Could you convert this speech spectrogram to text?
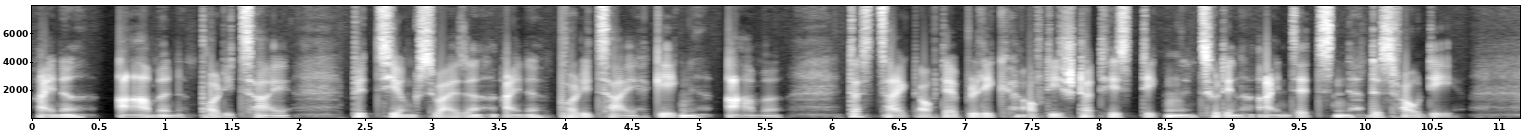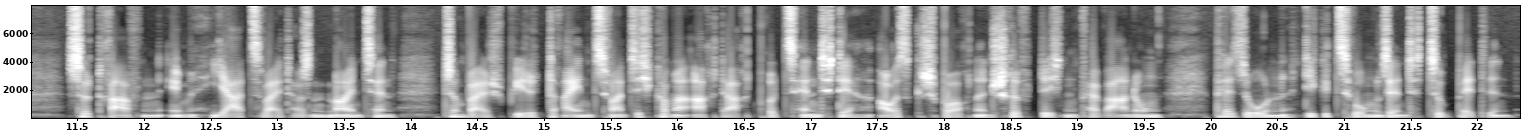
eine Armenpolizei bzw. eine Polizei gegen Arme. Das zeigt auch der Blick auf die Statistiken zu den Einsätzen des VD. So trafen im Jahr 2019 zum Beispiel 23,88 Prozent der ausgesprochenen schriftlichen Verwarnungen Personen, die gezwungen sind zu betteln.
